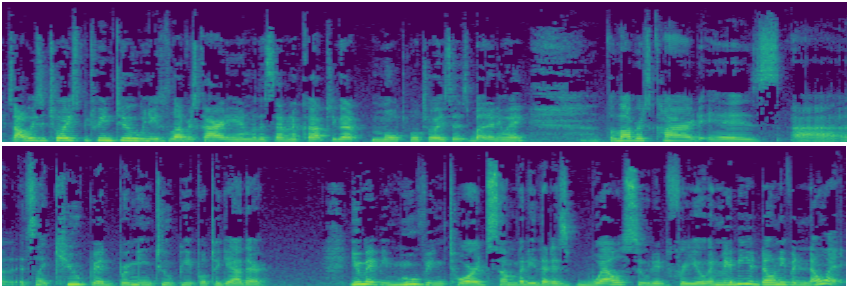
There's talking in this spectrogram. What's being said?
It's always a choice between two when you get the Lover's card and with the Seven of Cups. You got multiple choices. But anyway, the Lover's card is, uh, it's like Cupid bringing two people together. You may be moving towards somebody that is well suited for you, and maybe you don't even know it.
